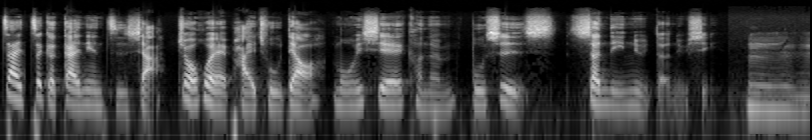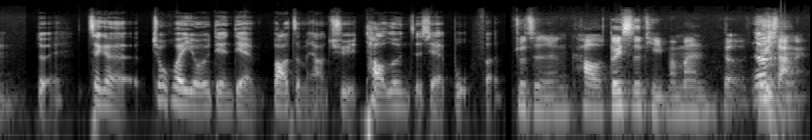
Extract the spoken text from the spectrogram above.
在这个概念之下，就会排除掉某一些可能不是生理女的女性。嗯嗯嗯，对。这个就会有一点点不知道怎么样去讨论这些部分，就只能靠堆尸体慢慢的堆上来，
